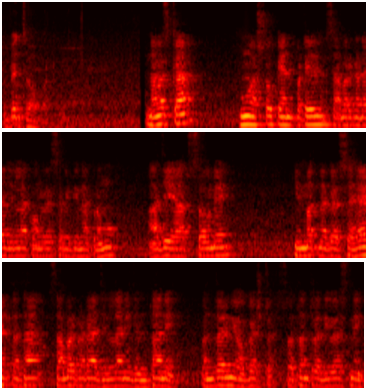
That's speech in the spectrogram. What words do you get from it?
શુભેચ્છાઓ પાઠવું નમસ્કાર. હું અશોક એન પટેલ સાબરકાંઠા જિલ્લા કોંગ્રેસ સમિતિના પ્રમુખ. આજે આપ સૌને હિંમતનગર શહેર તથા સાબરકાંઠા જિલ્લાની જનતાને પંદરમી ઓગસ્ટ સ્વતંત્ર દિવસની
